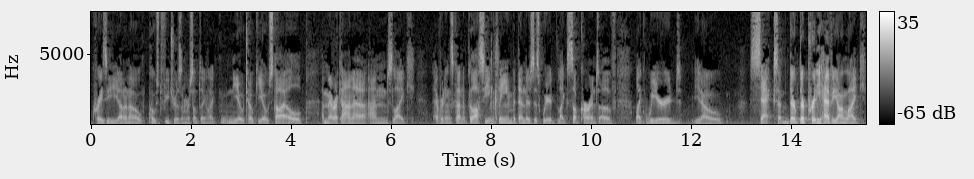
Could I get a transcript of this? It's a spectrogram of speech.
crazy. I don't know, post futurism or something like Neo Tokyo style Americana and like everything's kind of glossy and clean, but then there's this weird like subcurrent of like weird, you know, sex. And they're they're pretty heavy on like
